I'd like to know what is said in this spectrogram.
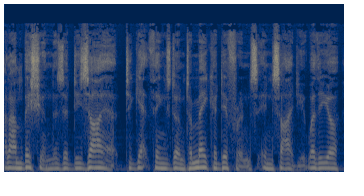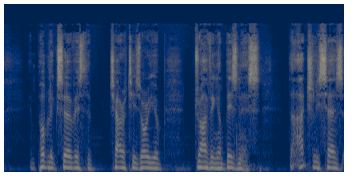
an ambition, there's a desire to get things done, to make a difference inside you, whether you're in public service, the charities or you're driving a business that actually says,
